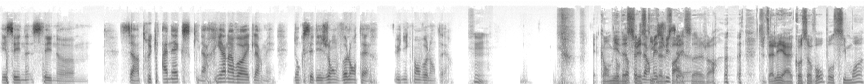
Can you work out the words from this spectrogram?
et c'est, une, c'est, une, euh, c'est un truc annexe qui n'a rien à voir avec l'armée. Donc, c'est des gens volontaires, uniquement volontaires. Hmm. Il y a combien de Suisses qui veulent faire ça, genre? tu es allé à Kosovo pour six mois?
